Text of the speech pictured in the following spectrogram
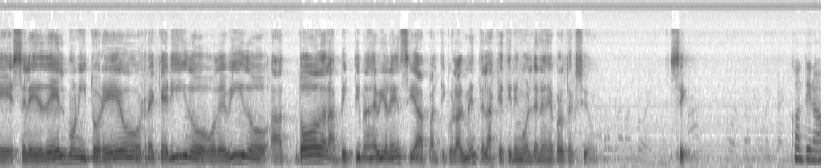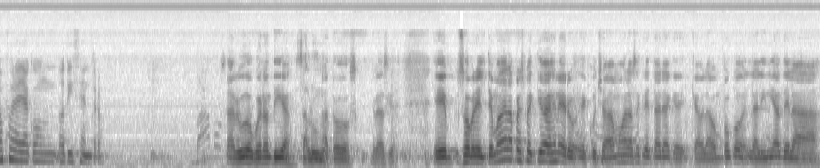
eh, se le dé el monitoreo requerido o debido a todas las víctimas de violencia, particularmente las que tienen órdenes de protección. Sí. Continuamos por allá con Noticentro. Saludos, buenos días. Saludos. A todos, gracias. Eh, sobre el tema de la perspectiva de género, escuchábamos a la secretaria que, hablaba un poco en la línea de la,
